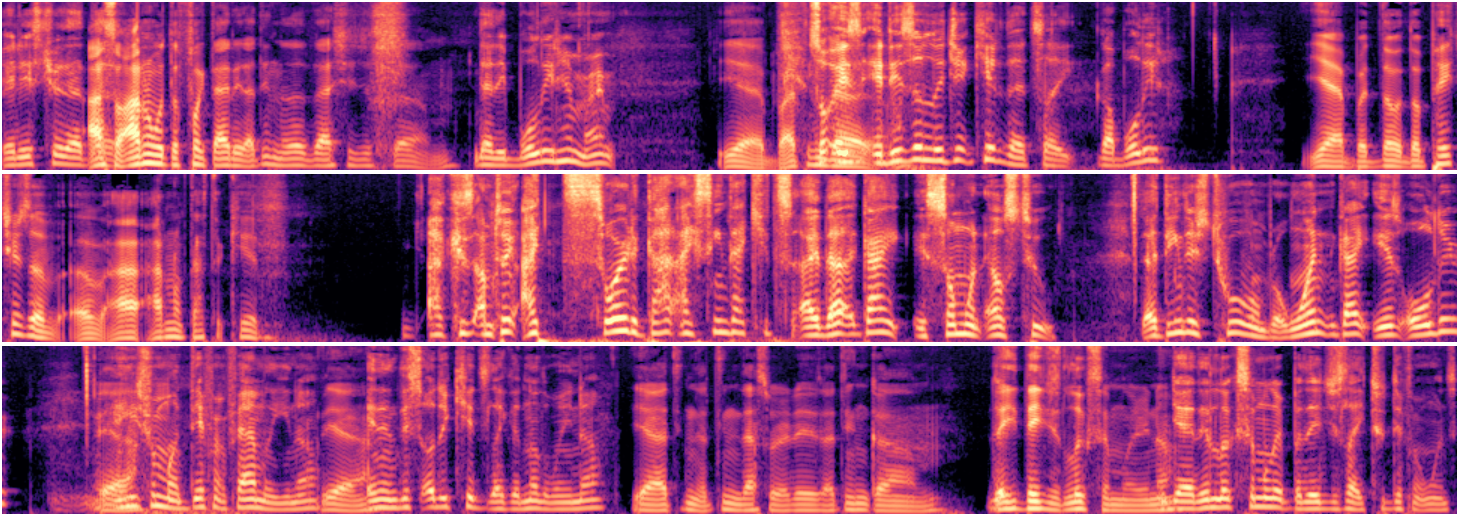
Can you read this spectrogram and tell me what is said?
It is true that I so I don't know what the fuck that is. I think that that shit just um that they bullied him, right? Yeah, but I think So is it is a legit kid that's like got bullied? yeah, but the the pictures of of I, I don't know if that's the kid. Because I'm telling you, I swear to God, I seen that kid. I, that guy is someone else too. I think there's two of them, bro. One guy is older, Yeah, and he's from a different family, you know. yeah, And then this other kid's like another one, you know. yeah. I think I think that's what it is. I think um they they just look similar, you know. Yeah, they look similar, but they're just like two different ones.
